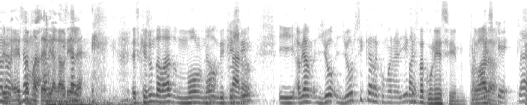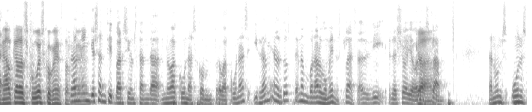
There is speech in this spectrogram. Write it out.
no, no, és el- en matèria, és Gabriel, eh? És que és un debat molt, No, molt difícil. claro. I, aviam, jo, jo sí que recomanaria Per- que es vacunessin, però perquè és ara, que, clar, al final cadascú és com és, també. Realment jo he sentit versions tant de no vacunes com pro-vacunes i realment els dos tenen bons arguments, clar, s'ha de dir, és això, llavors, Clar. clar, tant uns, uns,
